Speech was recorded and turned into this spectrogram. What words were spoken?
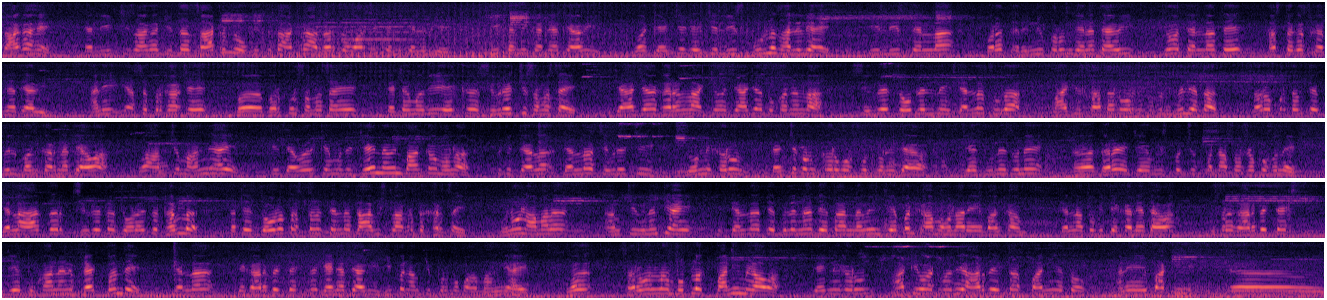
जागा आहे त्या लीजची जागा जिथं साठ रुपये होती तिथं अठरा हजार रुपये वार्षिक त्यांनी केलेली आहे. ती कमी करण्यात यावी व ज्यांचे ज्यांची लीज पूर्ण झालेली आहे ती लीज त्यांना परत रिन्यू करून देण्यात यावी किंवा त्यांना ते हस्तगत करण्यात यावी. आणि अशा प्रकारचे ब भरपूर समस्या आहे. त्याच्यामध्ये एक सिवरेजची समस्या आहे. ज्या ज्या घरांना किंवा ज्या ज्या दुकानांना सिवरेज जोडलेली नाही त्यांनासुद्धा मागील सात आठ वर्षापासून बिल येतात. सर्वप्रथम ते बिल बंद करण्यात यावा व आमची मागणी आहे की देवळकेमध्ये जे नवीन बांधकाम होणार तुम्ही त्याला त्यांना सिवरेजची जोडणी करून त्यांच्याकडून कर वसूल करून द्यावा जे जुने जुने घरं आहे जे वीस पंचवीस पन्नास वर्षापासून आहे त्यांना आज जर सिवरेजला जोडायचं ठरलं तर ते जोडत असताना त्यांना दहा वीस लाख रुपये खर्च आहे. म्हणून आम्हाला आमची विनंती आहे की त्यांना ते बिलं न देता नवीन जे पण कामं होणार आहे बांधकाम त्यांना तुम्ही ते करण्यात यावा. दुसरं गार्बेज टॅक्स जे दुकान आणि फ्लॅट बंद आहे त्यांना ते गार्बेज टॅक्स न घेण्यात यावी ही पण आमची प्रमुख मागणी आहे. व सर्वांना मुबलक पाणी मिळावा जेणेकरून आठी वाटमध्ये अर्धा एक तास पाणी येतो आणि बाकी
